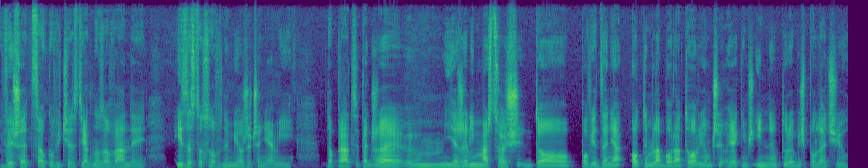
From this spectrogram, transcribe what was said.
wyszedł całkowicie zdiagnozowany i ze stosownymi orzeczeniami do pracy. Także jeżeli masz coś do powiedzenia o tym laboratorium, czy o jakimś innym, które byś polecił,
